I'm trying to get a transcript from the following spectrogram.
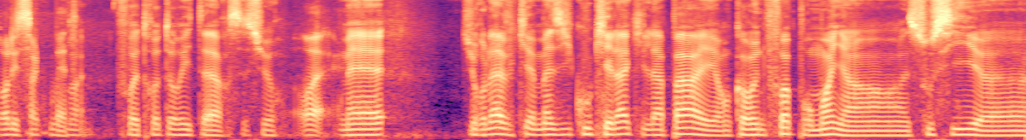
Dans les 5 mètres. Ouais, faut être autoritaire, c'est sûr. Ouais. Mais tu relèves qu'il y a Mazikou qui est là, qui l'a pas. Et encore une fois, pour moi, il y a un souci euh,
